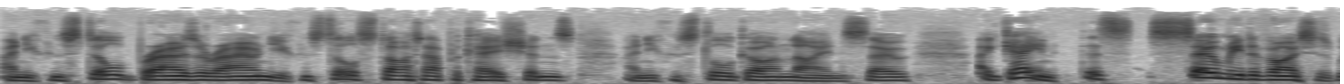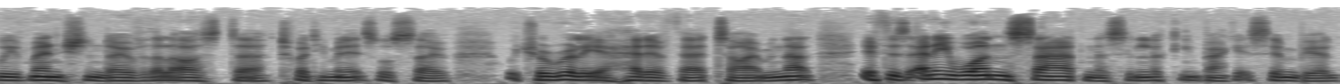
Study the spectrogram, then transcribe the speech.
And you can still browse around, you can still start applications, and you can still go online. So again, there's so many devices we've mentioned over the last uh, 20 minutes or so, which are really ahead of their time. And that if there's any one sadness in looking back at Symbian,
